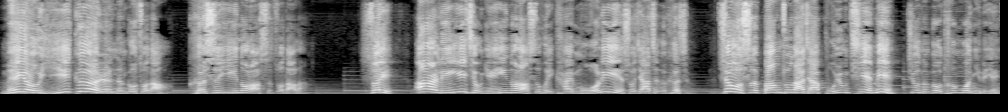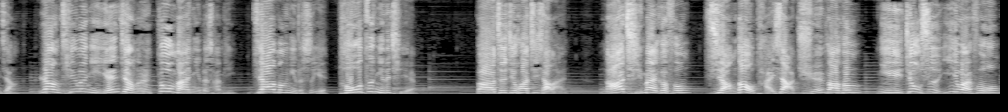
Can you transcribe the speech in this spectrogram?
没有一个人能够做到，可是一诺老师做到了。所以，二零一九年一诺老师会开《魔力演说家》这个课程。就是帮助大家不用见面就能够通过你的演讲，让听了你演讲的人购买你的产品，加盟你的事业，投资你的企业。把这句话记下来，拿起麦克风讲到台下全发疯，你就是亿万富翁。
